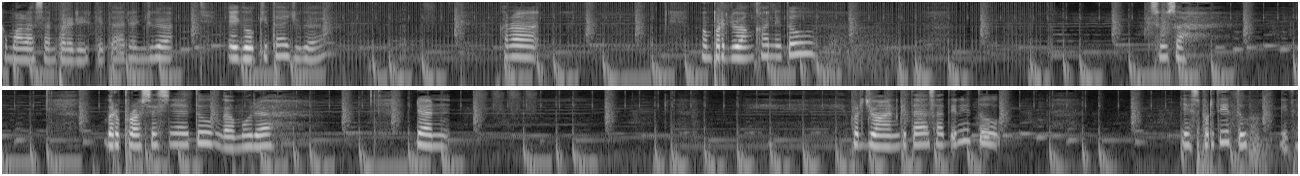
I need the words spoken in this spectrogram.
Kemalasan pada diri kita dan juga ego kita juga. Karena memperjuangkan itu susah berprosesnya itu nggak mudah. Dan perjuangan kita saat ini tuh ya seperti itu gitu.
